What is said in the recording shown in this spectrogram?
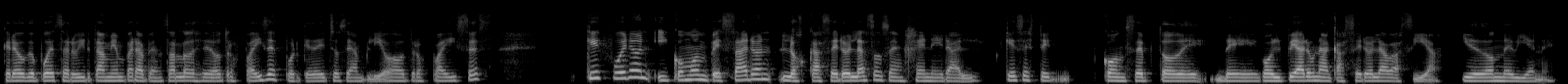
creo que puede servir también para pensarlo desde otros países, porque de hecho se amplió a otros países. ¿Qué fueron y cómo empezaron los cacerolazos en general? ¿Qué es este concepto de golpear una cacerola vacía y de dónde viene?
